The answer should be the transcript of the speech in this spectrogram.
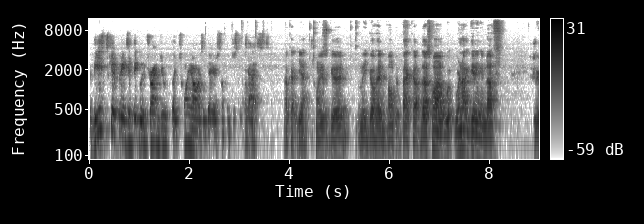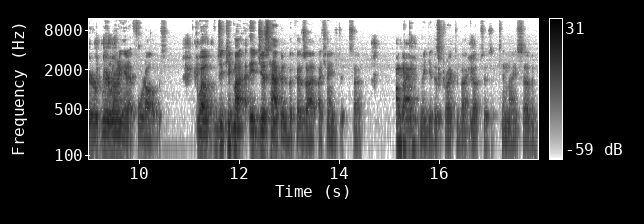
these campaigns, I think we would try and do like 20 hours a day or something just to Okay. test. Okay, yeah, twenty is good. Let me go ahead and bump it back up. That's why we're not getting enough. We're we're running it at four dollars. Well, ju- keep my. It just happened because I, I changed it. So Okay. let me get this corrected back up. So it's at ten ninety seven.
